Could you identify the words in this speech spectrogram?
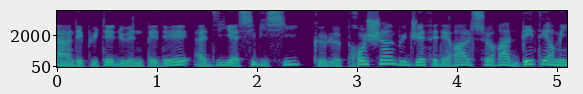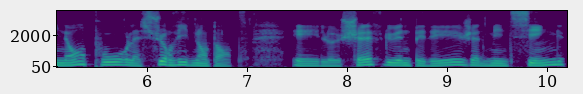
Un député du NPD a dit à CBC que le prochain budget fédéral sera déterminant pour la survie de l'entente. Et le chef du NPD, Jadmin Singh,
